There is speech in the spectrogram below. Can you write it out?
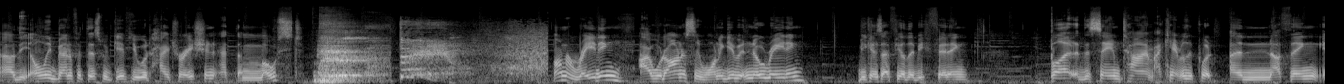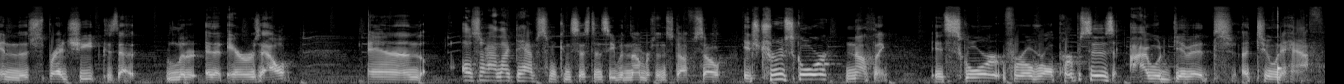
Uh, the only benefit this would give you would hydration at the most. On a rating, I would honestly want to give it no rating because I feel they'd be fitting. But at the same time, I can't really put a nothing in the spreadsheet because that, that errors out. And also, I like to have some consistency with numbers and stuff. So its true score, nothing. Its score for overall purposes, I would give it a two and a half.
